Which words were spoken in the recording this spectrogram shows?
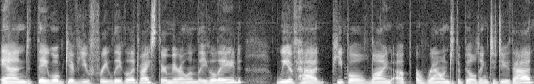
and they will give you free legal advice through Maryland Legal Aid. We have had people line up around the building to do that.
